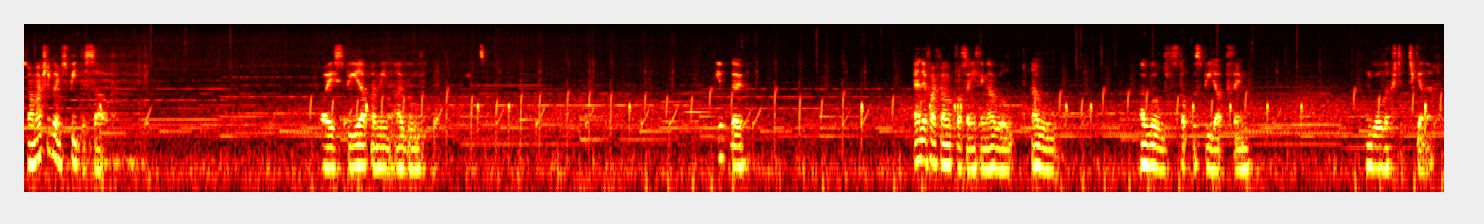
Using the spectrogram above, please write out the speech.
So I'm actually going to speed this up. By speed up I mean I will... Yep, though. And if I come across anything I will... I will... I will stop the speed up thing and we'll look at it together.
